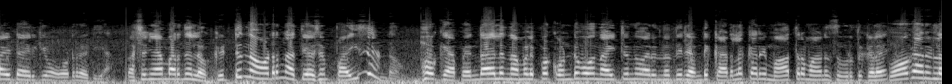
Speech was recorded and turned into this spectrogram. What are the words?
ആയിട്ടായിരിക്കും ഓർഡർ അടിയാ പക്ഷെ ഞാൻ പറഞ്ഞല്ലോ കിട്ടുന്ന ഓർഡറിന് അത്യാവശ്യം പൈസ ഉണ്ടാവും. ഓക്കെ അപ്പൊ എന്തായാലും നമ്മളിപ്പോ കൊണ്ടുപോകുന്ന ഐറ്റം എന്ന് പറയുന്നത് രണ്ട് കടലക്കറി മാത്രമാണ് സുഹൃത്തുക്കളെ. പോകാനുള്ള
